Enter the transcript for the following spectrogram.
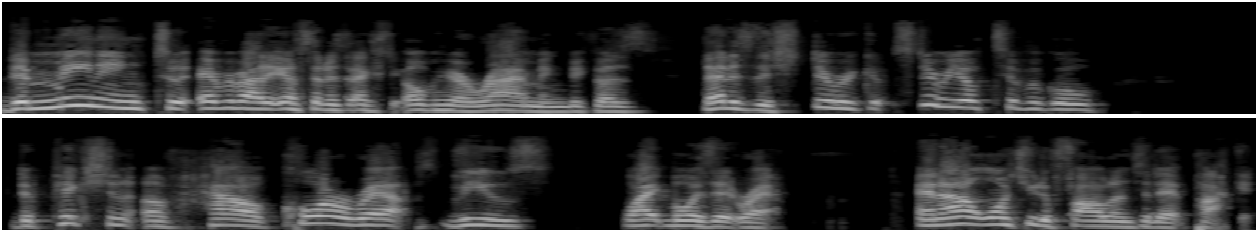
demeaning to everybody else that is actually over here rhyming because that is the stereotypical depiction of how core rap views white boys that rap. And I don't want you to fall into that pocket.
